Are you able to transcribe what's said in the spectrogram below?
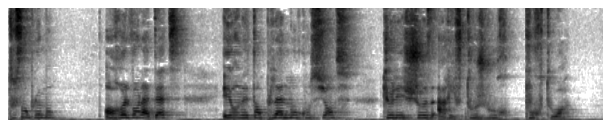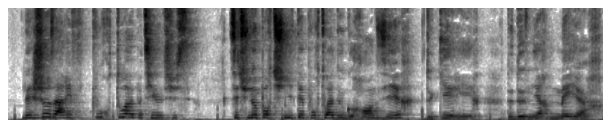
tout simplement. En relevant la tête et en étant pleinement consciente que les choses arrivent toujours pour toi. Les choses arrivent pour toi, petit lotus. C'est une opportunité pour toi de grandir, de guérir, de devenir meilleur.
